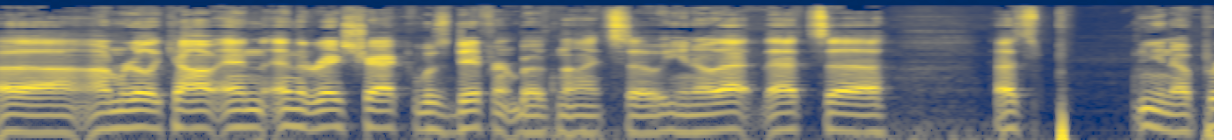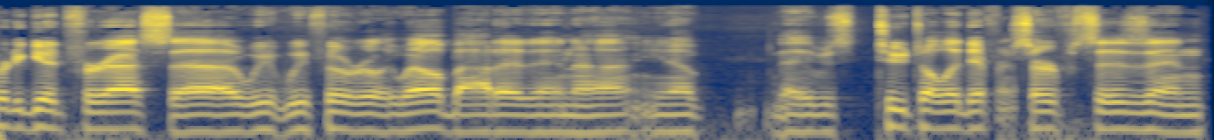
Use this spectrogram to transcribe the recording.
uh, I'm really confident, and, and the racetrack was different both nights. So you know that that's uh, that's you know pretty good for us. Uh, we we feel really well about it, and uh, you know it was two totally different surfaces, and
